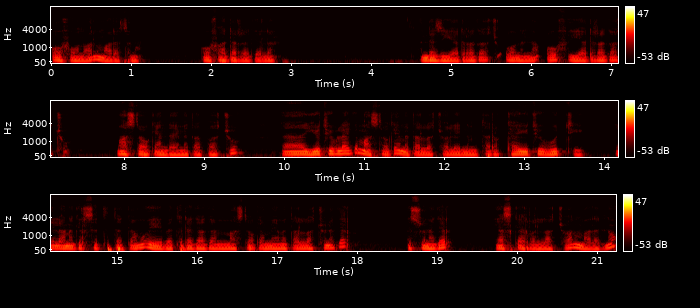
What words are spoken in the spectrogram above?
off ሆኗል ማለት ነው። off አደረገልን። እንደዚህ እያደረጋችሁ on እና off እያደረጋችሁ ማስታወቂያ እንዳይመጣባችሁ። ዩቲዩብ ላይ ግን ማስታወቂያ ይመጣላችኋል። ይህን የምታደርግ ከዩቲዩብ ውጭ ሌላ ነገር ስትጠቀሙ ይሄ በተደጋጋሚ ማስታወቂያ የሚያመጣላችሁ ነገር እሱ ነገር ያስቀርላችኋል ማለት ነው።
